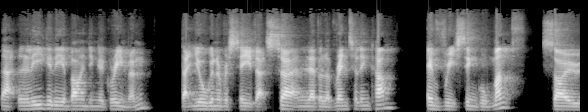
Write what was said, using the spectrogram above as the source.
that legally binding agreement that you're going to receive that certain level of rental income every single month. So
